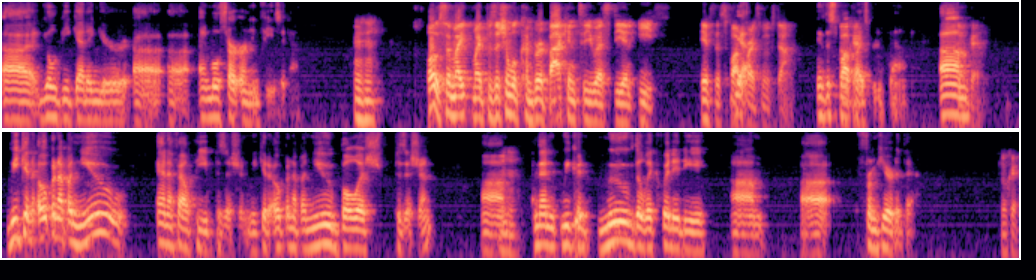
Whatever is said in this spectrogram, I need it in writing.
uh, you'll be getting your uh, uh, and we'll start earning fees again. Mm-hmm. Oh, so my, my position will convert back into USD and ETH if the spot Yeah. price moves down. if the spot Okay. price moves down. Um, okay. We can open up a new NFLP position. We could open up a new bullish position, um, Mhm. and then we could move the liquidity um, uh, from here to there. Okay.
